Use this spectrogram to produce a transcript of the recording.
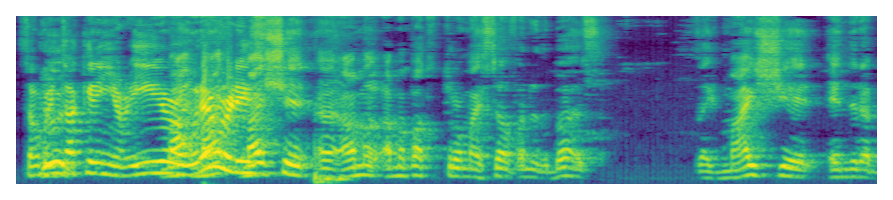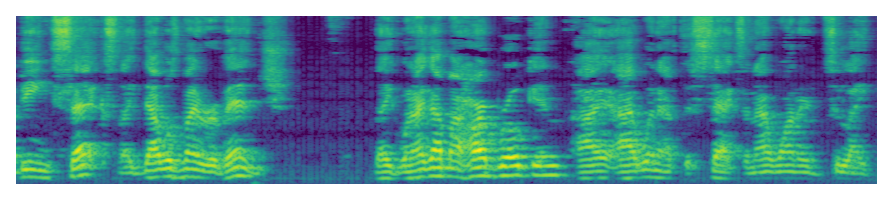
Somebody Dude, talking in your ear my, or whatever my, it is. My shit, uh, I'm, a, I'm about to throw myself under the bus. Like, my shit ended up being sex. Like, that was my revenge. Like, when I got my heart broken, I, I went after sex and I wanted to, like,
